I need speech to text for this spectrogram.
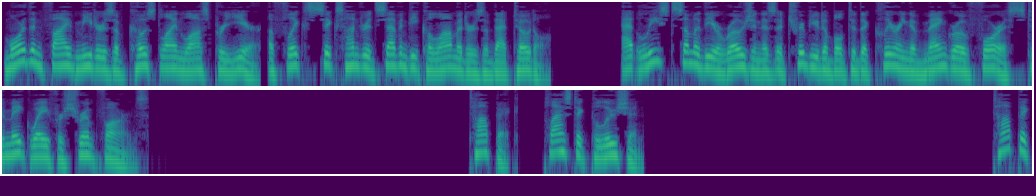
more than 5 meters of coastline loss per year, afflicts 670 kilometers of that total. At least some of the erosion is attributable to the clearing of mangrove forests to make way for shrimp farms. Topic: Plastic pollution Topic:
